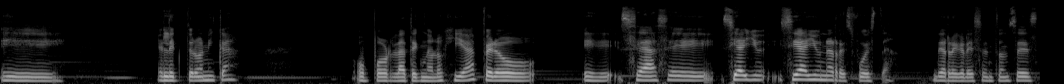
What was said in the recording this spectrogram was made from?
eh, electrónica o por la tecnología, pero eh, se hace, si hay, si hay una respuesta de regreso. Entonces,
